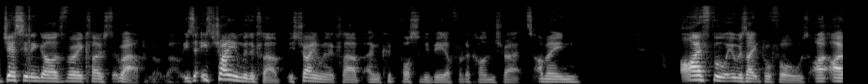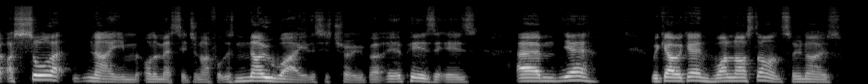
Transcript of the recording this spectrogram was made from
Jesse Lingard's very close. To, well, he's, he's training with the club. He's training with the club and could possibly be offered a contract. I mean, I thought it was April Fools. I, I, I saw that name on a message and I thought there's no way this is true, but it appears it is. Um, yeah, we go again. One last dance. Who knows?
